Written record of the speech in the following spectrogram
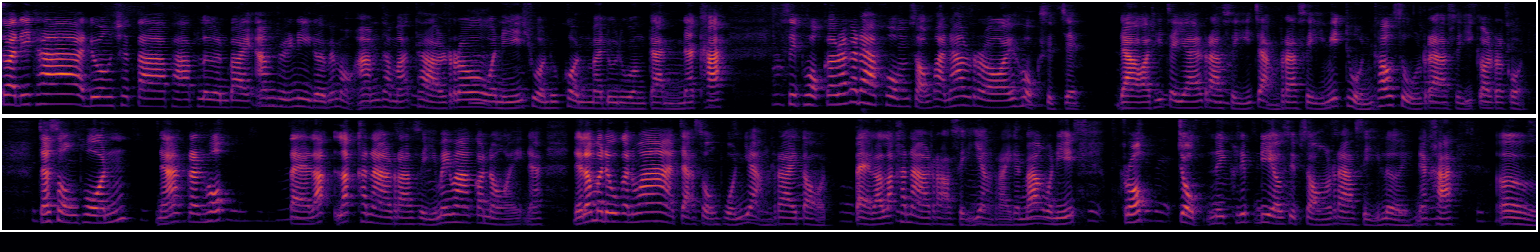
สวัสดีค่ะ ดวงชะตาพาเพลินบายอ้ำทรินีโดยแม่หมออ้ำธรรมทาโร่วันนี้ชวนทุกคนมาดูดวงกันนะคะ 16 กรกฎาคม 2567 ดาวอาทิตย์จะย้ายราศีจากราศีมิถุนเข้าสู่ราศีกรกฎ จะส่งผลนะกระทบแต่ละลัคนาราศีไม่มากก็น้อยนะ เดี๋ยวเรามาดูกันว่าจะส่งผลอย่างไรต่อ แต่ละลัคนาราศีอย่างไรกันบ้างวันนี้ ครบจบในคลิปเดียว 12 ราศีเลยนะคะ เออ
